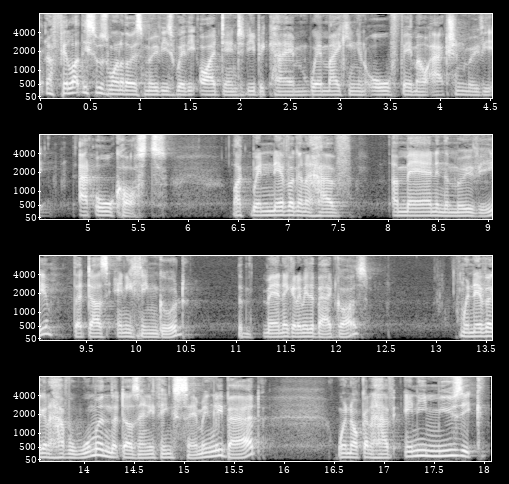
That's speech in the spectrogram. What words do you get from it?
And I feel like this was one of those movies where the identity became we're making an all female action movie at all costs. Like we're never going to have a man in the movie that does anything good. The men are going to be the bad guys. We're never going to have a woman that does anything seemingly bad. We're not going to have any music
